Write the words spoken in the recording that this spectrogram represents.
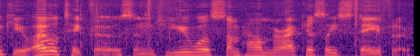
Thank you. I will take those, and you will somehow miraculously stay afloat.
